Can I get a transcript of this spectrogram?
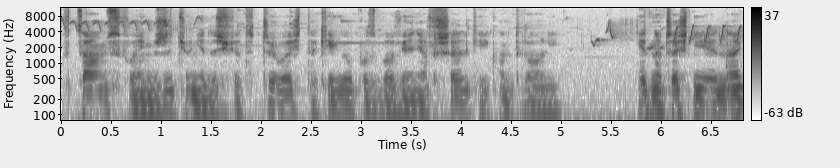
w całym swoim życiu nie doświadczyłeś takiego pozbawienia wszelkiej kontroli, jednocześnie jednak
